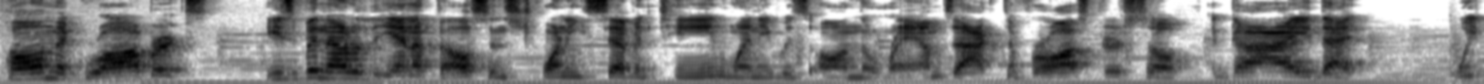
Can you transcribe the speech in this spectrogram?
Paul McRoberts He's been out of the NFL since 2017 when he was on the Rams active roster. So a guy that we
